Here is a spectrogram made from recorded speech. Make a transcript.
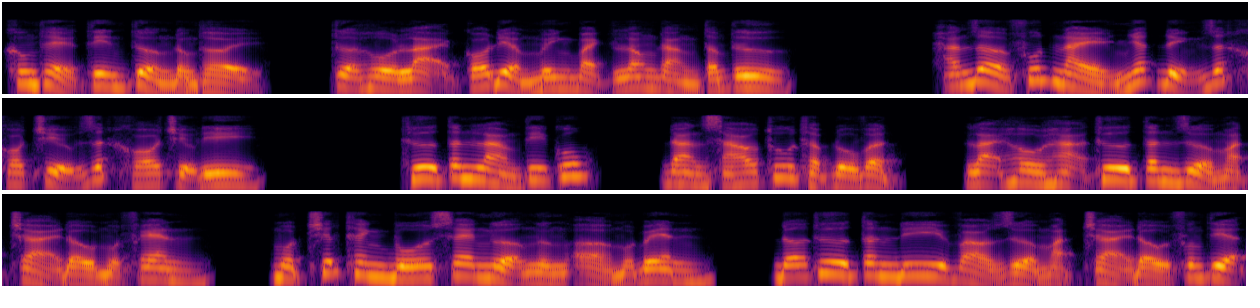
không thể tin tưởng đồng thời, tựa hồ lại có điểm minh bạch Long Đằng tâm tư. Hắn giờ phút này nhất định rất khó chịu rất khó chịu đi. Thư Tân làm ti cúc, đàn sáo thu thập đồ vật, lại hầu hạ Thư Tân rửa mặt trải đầu một phen, một chiếc thanh bố xe ngựa ngừng ở một bên, đỡ Thư Tân đi vào rửa mặt trải đầu phương tiện.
